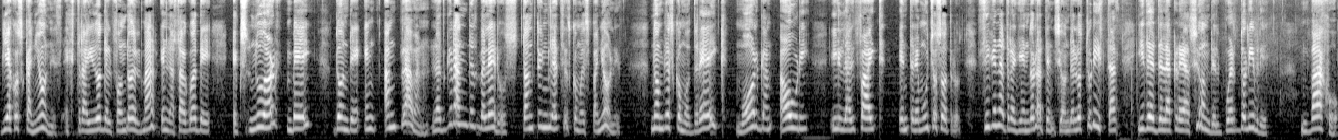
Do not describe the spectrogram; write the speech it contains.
viejos cañones extraídos del fondo del mar en las aguas de Exnur Bay donde anclaban los grandes veleros, tanto ingleses como españoles. Nombres como Drake, Morgan, Aury y Lafayette, entre muchos otros, siguen atrayendo la atención de los turistas y desde la creación del puerto libre, bajo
